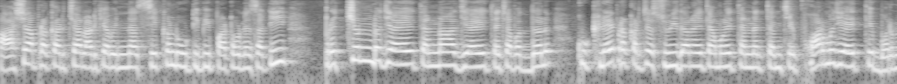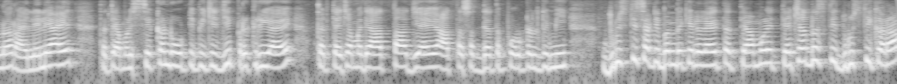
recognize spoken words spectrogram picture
अशा प्रकारच्या लाडक्या बहिणींना सेकंड ओ टी पी पाठवण्यासाठी प्रचंड जे आहे त्यांना जे आहे त्याच्याबद्दल कुठल्याही प्रकारच्या सुविधा नाही. त्यामुळे त्यांना त्यांचे फॉर्म जे आहेत ते भरणं राहिलेले आहेत. तर त्यामुळे सेकंड ओ टी पीची जी प्रक्रिया आहे तर त्याच्यामध्ये आता जे आहे आता सध्या तर पोर्टल तुम्ही दुरुस्तीसाठी बंद केलेलं आहे. तर त्यामुळे त्याच्यातच ती दुरुस्ती करा.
